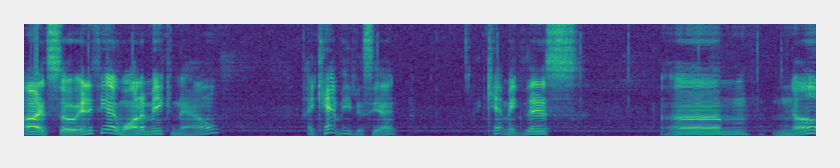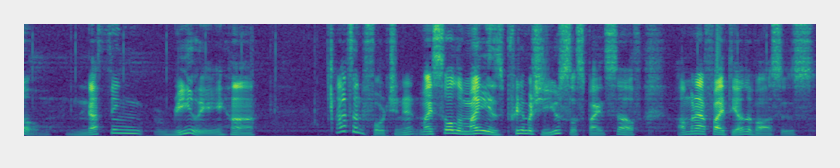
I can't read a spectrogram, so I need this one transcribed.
Alright, so anything I wanna make now? I can't make this yet. Can't make this. Um no. Nothing really, huh? That's unfortunate. My Soul of Might is pretty much useless by itself. I'm gonna have to fight the other bosses.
